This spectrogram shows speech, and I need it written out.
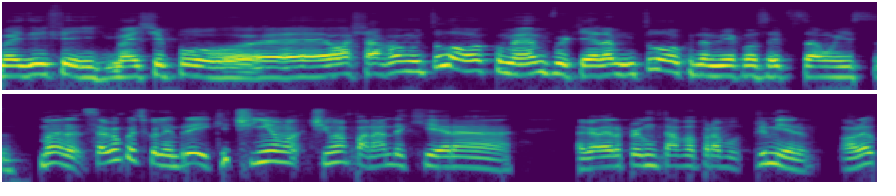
Mas enfim, mas tipo, é, eu achava muito louco mesmo, porque era muito louco na minha concepção isso. Mano, sabe uma coisa que eu lembrei? Que tinha uma, tinha uma parada que era. A galera perguntava para Primeiro, olha,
